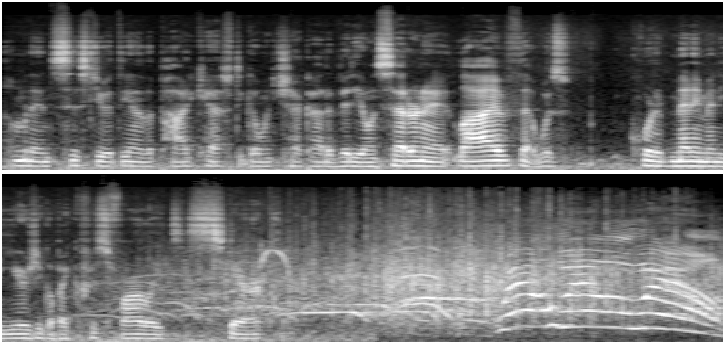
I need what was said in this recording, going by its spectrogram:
I'm going to insist you at the end of the podcast to go and check out a video on Saturday Night Live that was recorded many, many years ago by Chris Farley. It's hysterical. Well, well, well.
